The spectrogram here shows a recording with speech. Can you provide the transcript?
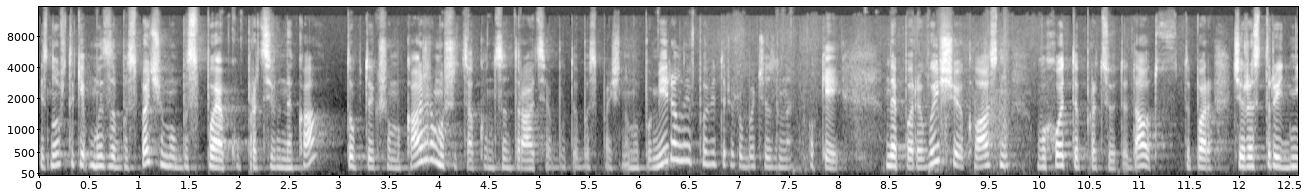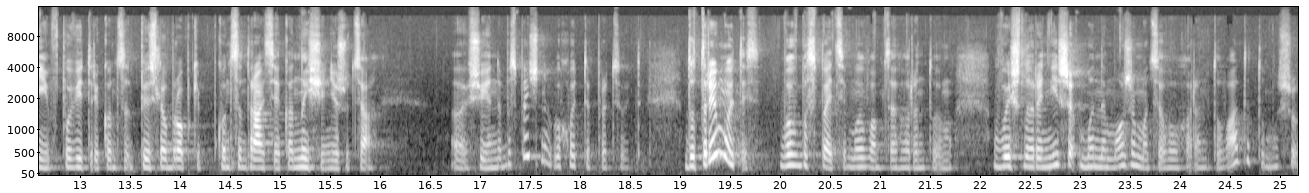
і знову ж таки ми забезпечуємо безпеку працівника. Тобто, якщо ми кажемо, що ця концентрація буде безпечна, ми поміряли в повітрі робочі зони, окей, не перевищує, класно, виходьте, працюйте. Да? От тепер через три дні в повітрі після обробки концентрація, яка нижча, ніж оця, е, що є небезпечною, виходьте, працюйте. Дотримуйтесь, ви в безпеці, ми вам це гарантуємо. Вийшли раніше, ми не можемо цього гарантувати, тому що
